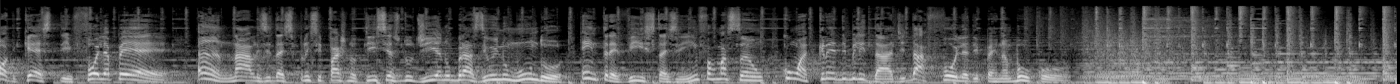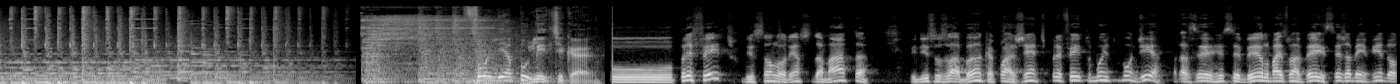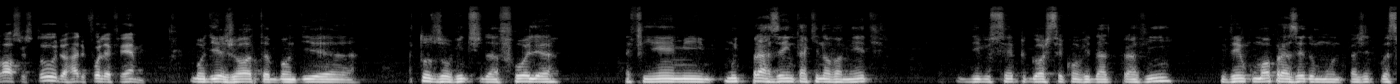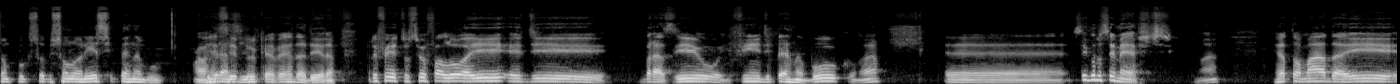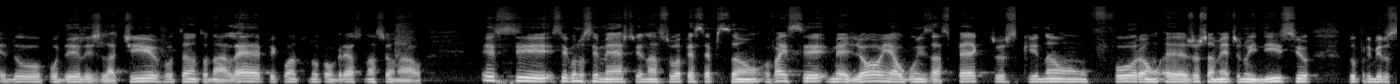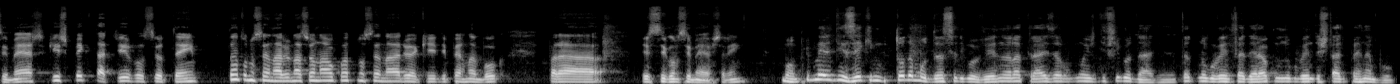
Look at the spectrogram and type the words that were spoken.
Podcast Folha PE. Análise das principais notícias do dia no Brasil e no mundo. Entrevistas e informação com a credibilidade da Folha de Pernambuco. Folha Política. O prefeito de São Lourenço da Mata, Vinícius Labanca, com a gente. Prefeito, muito bom dia. Prazer recebê-lo mais uma vez. Seja bem-vindo ao nosso estúdio, a Rádio Folha FM. Bom dia, Jota. Bom dia a todos os ouvintes da Folha FM. Muito prazer em estar aqui novamente. Digo sempre, gosto de ser convidado para vir e venho com o maior prazer do mundo para a gente conversar um pouco sobre São Lourenço e Pernambuco. A recíproca é verdadeira. Prefeito, o senhor falou aí de Brasil, enfim, de Pernambuco, né? É, segundo semestre, né? Retomada aí do poder legislativo, tanto na Alep quanto no Congresso Nacional. Esse segundo semestre, na sua percepção, vai ser melhor em alguns aspectos que não foram é, justamente no início do primeiro semestre? Que expectativa o senhor tem, tanto no cenário nacional quanto no cenário aqui de Pernambuco, para esse segundo semestre, hein? Bom, primeiro dizer que toda mudança de governo ela traz algumas dificuldades, né? tanto no governo federal como no governo do estado de Pernambuco.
